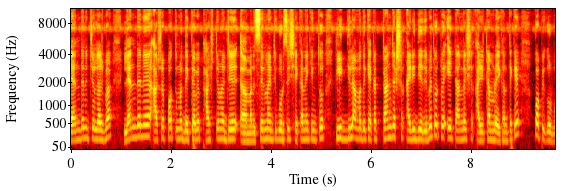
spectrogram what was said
লেনদেনে চলে আসবা। লেনদেনে আসার পর তোমরা দেখতে পাবে ফার্স্ট আমরা যে মানে সেন্ড মানিটি করছি সেখানে কিন্তু ক্লিক দিলে আমাদেরকে একটা ট্রানজাকশন আইডি দিয়ে দেবে। তো এই ট্রানজাকশন আইডিটা আমরা এখান থেকে কপি করব।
